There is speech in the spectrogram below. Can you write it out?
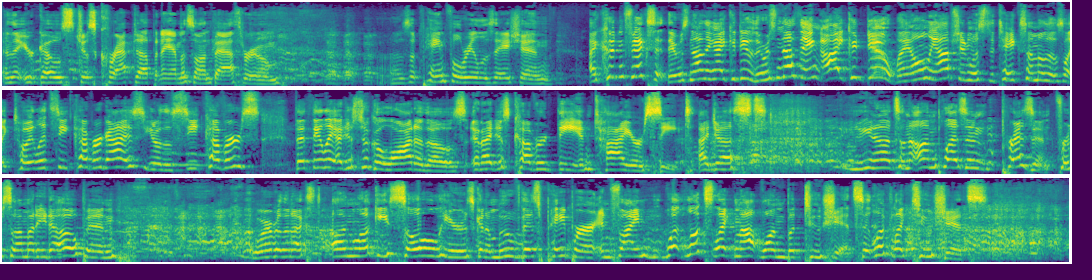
and that your ghost just crapped up an Amazon bathroom. It was a painful realization. I couldn't fix it. There was nothing I could do. There was nothing I could do. My only option was to take some of those like toilet seat cover guys, you know, those seat covers that they. I just took a lot of those and I just covered the entire seat. I just, you know, it's an unpleasant present for somebody to open. Whoever the next unlucky soul here is going to move this paper and find what looks like not one but two shits. It looked like two shits.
